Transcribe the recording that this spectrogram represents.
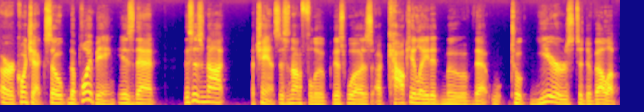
or CoinCheck. So the point being is that this is not a chance. This is not a fluke. This was a calculated move that w- took years to develop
